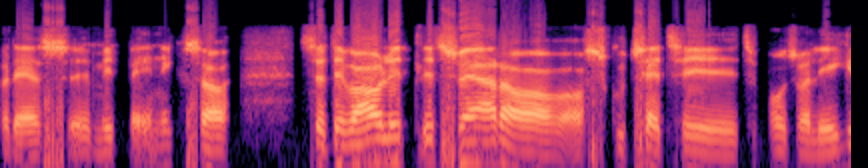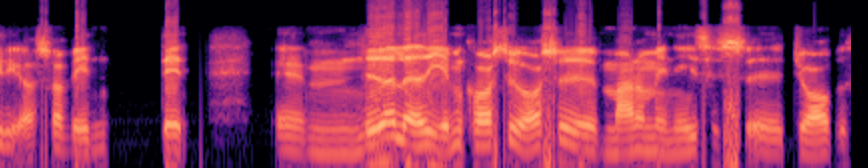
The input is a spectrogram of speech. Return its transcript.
på deres øh, midtbane, ikke? Så, så det var jo lidt, lidt svært at, at skulle tage til, til Porto Alegre og så vinde den. Øhm, nederlaget hjemme kostede jo også øh, Manu Menezes øh, jobbet,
